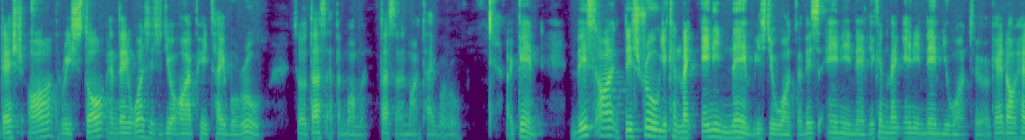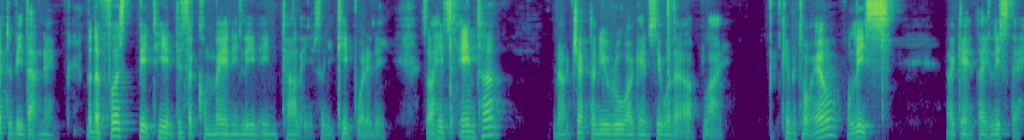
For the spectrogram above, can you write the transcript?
dash r restore and then what is your IP table rule? So that's at the moment. That's my table rule. Again this are this rule you can make any name if you want to. This any name. You can make any name you want to okay? Don't have to be that name but the first bit here this is a command in in Kali so you keep what it is so I hit enter now check the new rule again see what I apply capital L for list okay they list there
